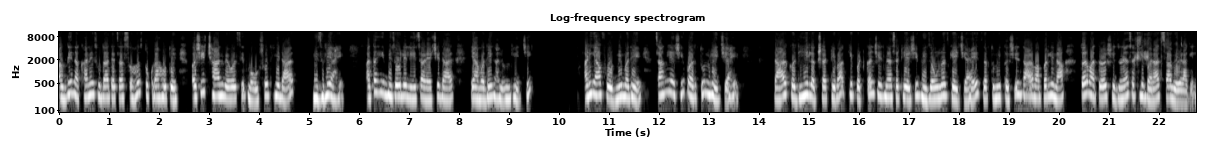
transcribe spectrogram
अगदी नखाने सुद्धा त्याचा सहज तुकडा होतोय. अशी छान व्यवस्थित मौसूद ही डाळ भिजली आहे. आता ही भिजवलेली चण्याची डाळ यामध्ये घालून घ्यायची आणि या फोडणीमध्ये चांगली अशी परतून घ्यायची आहे. डाळ कधीही लक्षात ठेवा की पटकन शिजण्यासाठी अशी भिजवूनच घ्यायची आहे. जर तुम्ही तशीच डाळ वापरली ना तर मात्र शिजण्यासाठी बराचसा वेळ लागेल.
